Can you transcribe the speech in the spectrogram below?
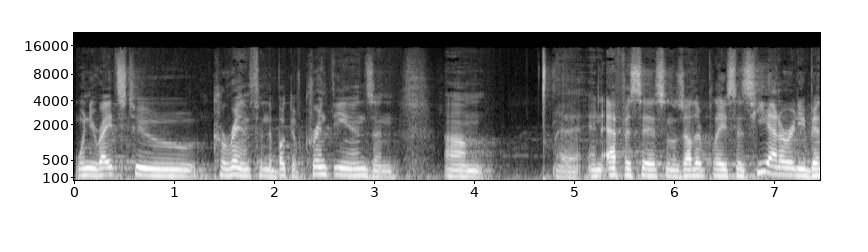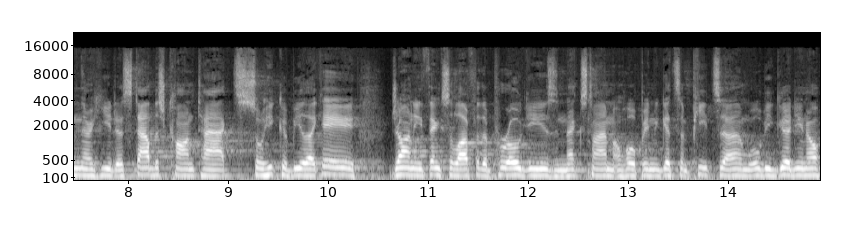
When he writes to Corinth in the book of Corinthians and um, uh, in Ephesus and those other places, he had already been there. He had established contacts so he could be like, hey, Johnny, thanks a lot for the pierogies, and next time I'm hoping to get some pizza and we'll be good, you know.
